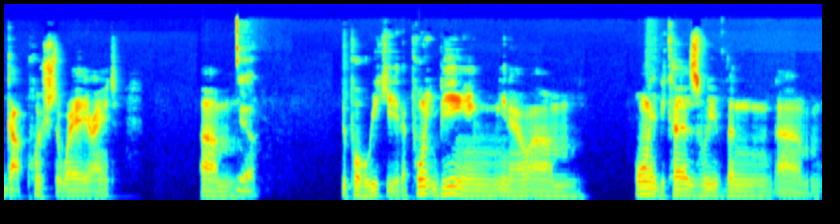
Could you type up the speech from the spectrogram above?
got pushed away, right? Um, yeah. To Pohoiki. The point being, you know, um, only because we've been um,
